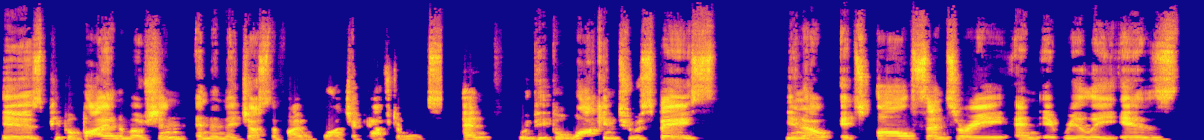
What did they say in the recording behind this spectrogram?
is people buy an emotion and then they justify with logic afterwards. And when people walk into a space, you know, it's all sensory and it really is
